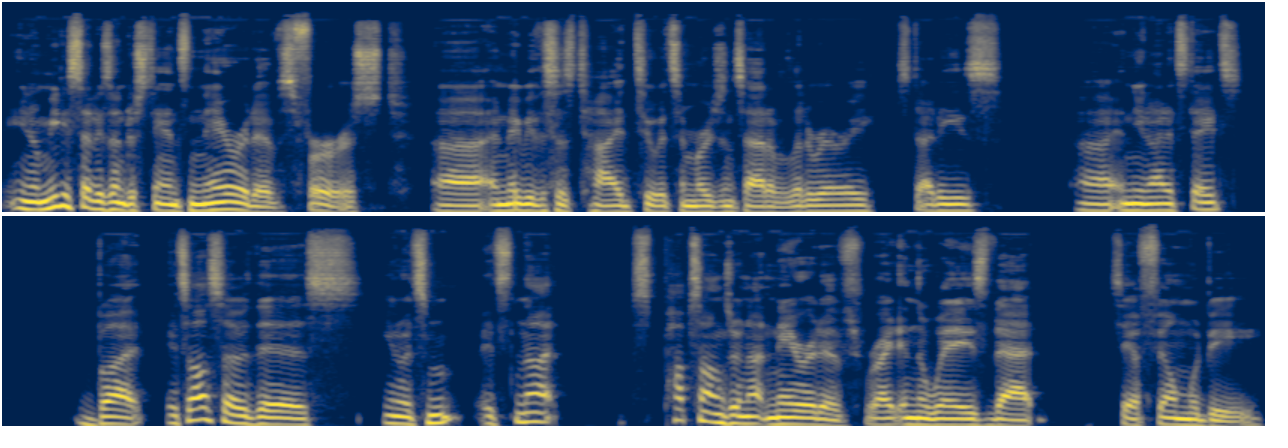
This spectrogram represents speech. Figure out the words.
you know media studies understands narratives first, uh, and maybe this is tied to its emergence out of literary studies uh, in the United States. But it's also this, you know, it's it's not pop songs are not narrative, right, in the ways that say a film would be,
